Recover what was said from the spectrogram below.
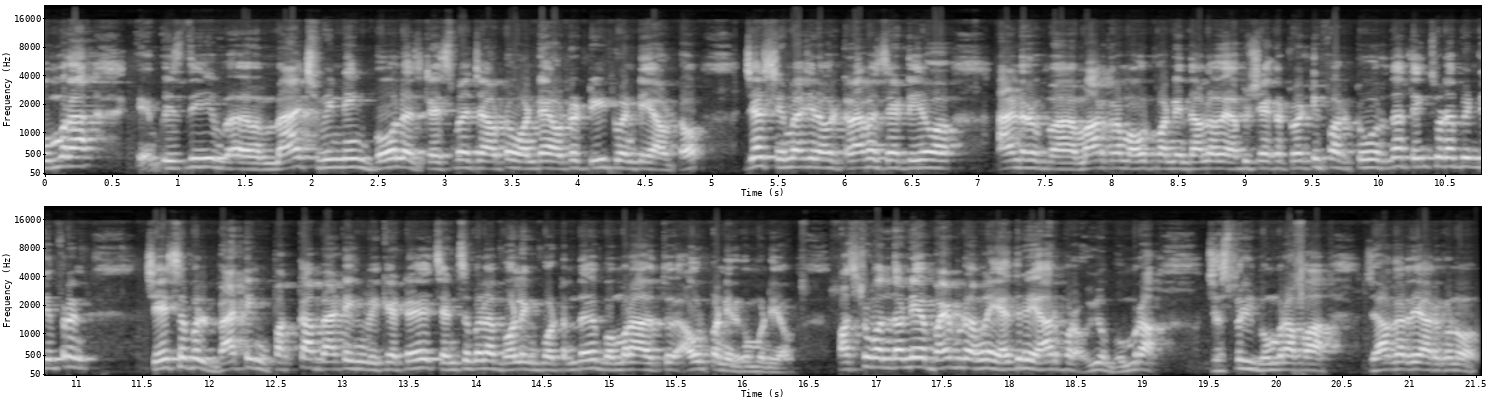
Bumrah is the match winning bowlers test match ஆகட்டும் ஒன் டே ஆகட்டும் டி டுவெண்ட்டி ஆகட்டும். ஜஸ்ட் இமேஜின் அவர் டிராவல் செட்டியோ ஆண்டர் மார்க்ரம் அவுட் பண்ணியிருந்தாலும் அபிஷேக் டுவெண்ட்டி ஃபார் டூ இருந்தால் things would been different chasable batting பக்கா பேட்டிங் விக்கெட்டு சென்சிபிளாக பவுலிங் போட்டிருந்து பும்ரா அவுட் பண்ணியிருக்க முடியும். ஃபஸ்ட்டு வந்தோடனே பயப்படுவாங்களே எதிரே யார் போகிறோம் ஐயோ பும்ரா. ஜஸ்பிரீத் பும்ராப்பா ஜாக்கிரதையாக இருக்கணும்.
